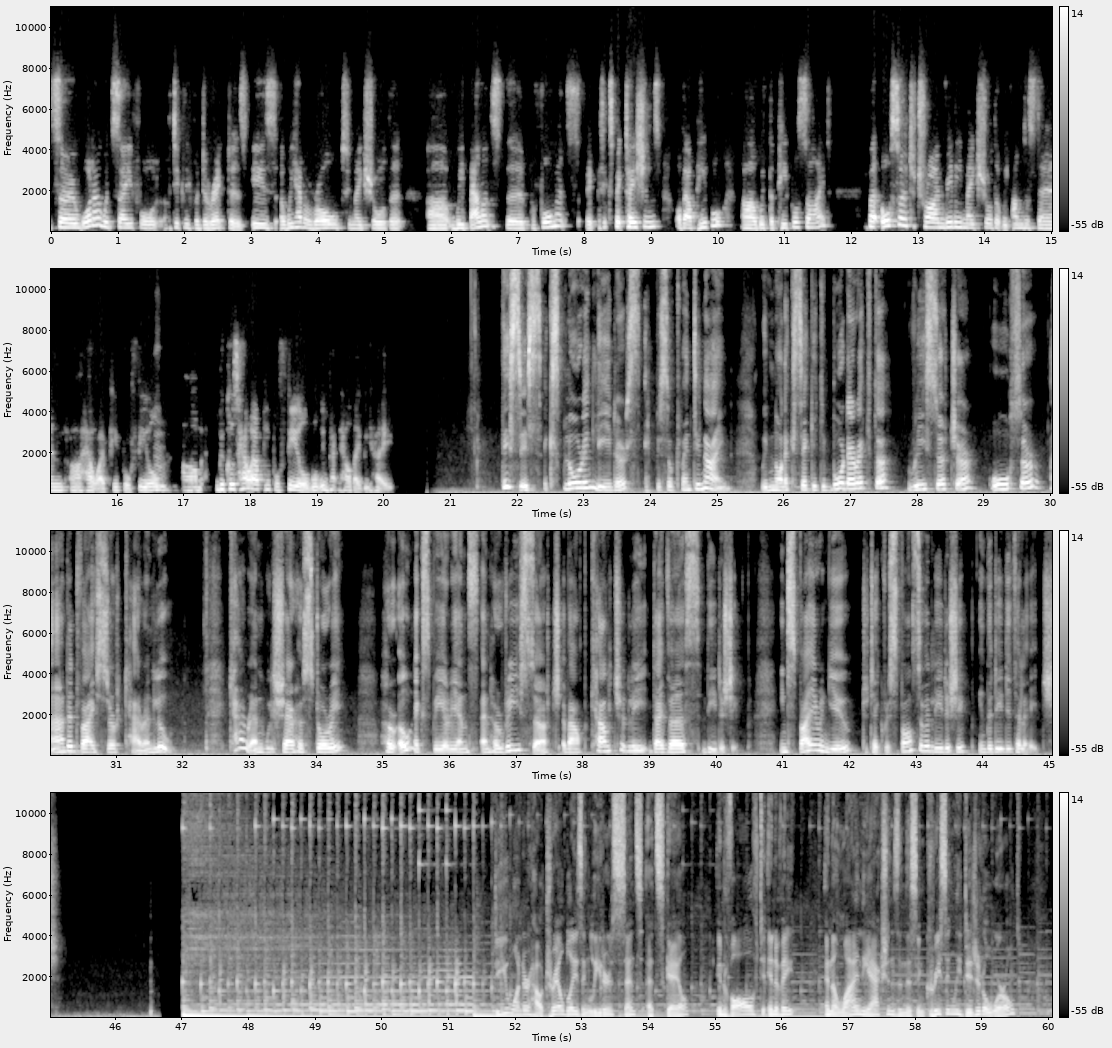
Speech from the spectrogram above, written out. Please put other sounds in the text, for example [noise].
So, what I would say for particularly for directors is uh, we have a role to make sure that uh, we balance the performance expectations of our people uh, with the people side, but also to try and really make sure that we understand uh, how our people feel, mm. um, because how our people feel will impact how they behave. This is Exploring Leaders, episode 29, with non executive board director, researcher, author, and advisor Karen Loon. Karen will share her story her own experience and her research about culturally diverse leadership, inspiring you to take responsible leadership in the digital age. Do you wonder how trailblazing leaders sense at scale, involve to innovate, and align the actions in this increasingly digital world?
